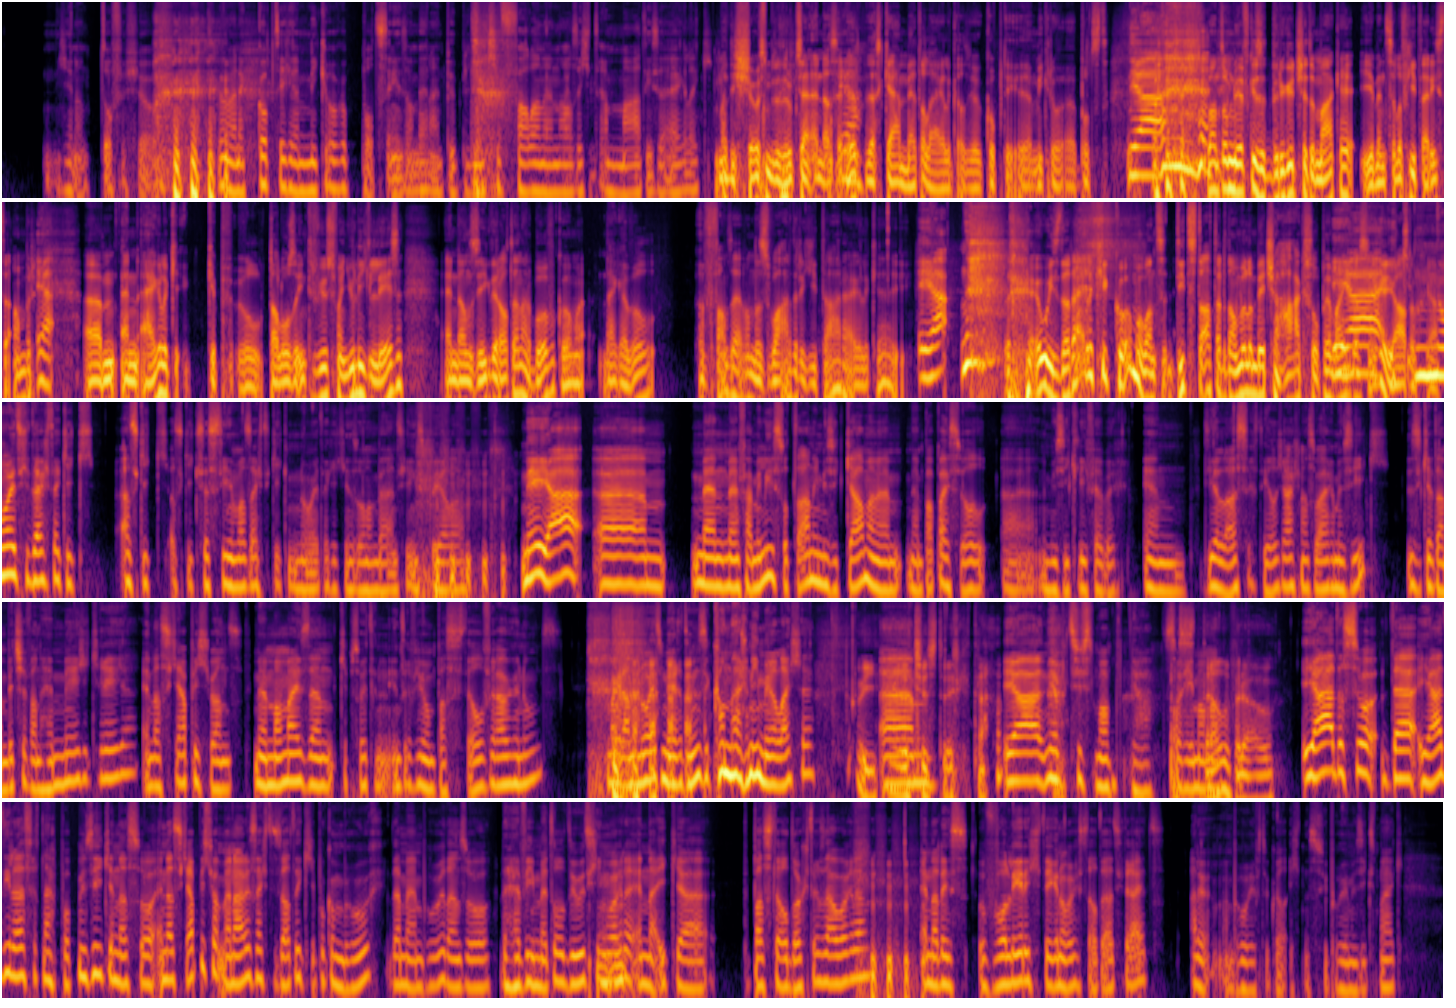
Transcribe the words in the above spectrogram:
geen toffe show. ik ben met een kop tegen een micro gepotst en is dan bijna in het publiek gevallen. En dat was echt dramatisch eigenlijk. Maar die shows moeten er ook zijn. En dat is, Ja. dat is kei metal eigenlijk, als je je kop tegen de micro eh, botst. Ja, Want om nu even het bruggetje te maken, je bent zelf gitariste, Amber. Ja. Ehm, en eigenlijk, ik heb wel talloze interviews van jullie gelezen. En dan zie ik er altijd naar boven komen dat je wel een fan bent van de zwaardere gitaar eigenlijk. Hè. ja. Hoe is dat eigenlijk gekomen? Want dit staat er dan wel een beetje haaks op. Hè? Mag ik dat zeggen? Ja, ik toch? heb Ja. nooit gedacht dat ik als, ik... als ik 16 was, dacht ik nooit dat ik in zo'n band ging spelen. nee, ja. ehm, mijn, mijn familie is totaal niet muzikaal, maar mijn, mijn papa is wel eh, een muziekliefhebber. En die luistert heel graag naar zware muziek. Dus ik heb dat een beetje van hem meegekregen. En dat is grappig, want mijn mama is dan... Ik heb zo ooit in een interview een pastelvrouw genoemd. Ik mag dat nooit meer doen, ze kon daar niet meer lachen. Oei, heb Ehm, het juist. Ja, op het juist, maar ja, sorry mama. Pastelvrouw. Ja, dat is zo, dat, ja, die luistert naar popmuziek en dat is zo. En dat is grappig, want mijn ouders zegt dus altijd, ik heb ook een broer, dat mijn broer dan zo de heavy metal dude ging Mhm. worden en dat ik ja, de pasteldochter zou worden. en dat is volledig tegenovergesteld uitgedraaid. Allee, mijn broer heeft ook wel echt een supergoeie muzieksmaak.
